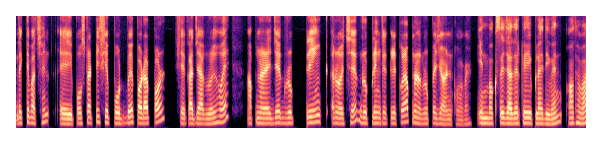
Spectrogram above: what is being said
দেখতে পাচ্ছেন, এই পোস্টারটি সে পড়বে, পড়ার পর সে কাজে আগ্রহী হয়ে আপনার এই যে গ্রুপ লিঙ্ক রয়েছে, গ্রুপ লিঙ্কে ক্লিক করে আপনার গ্রুপে জয়েন করবে। ইনবক্সে যাদেরকে রিপ্লাই দিবেন অথবা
